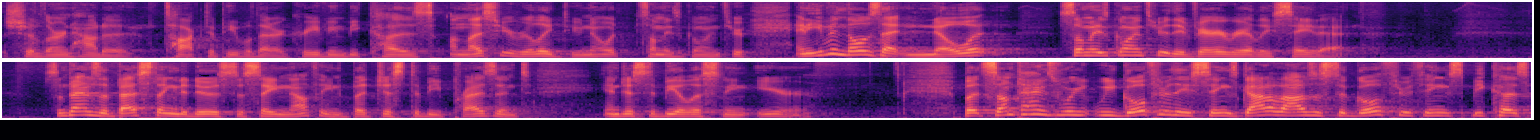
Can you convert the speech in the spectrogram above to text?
should learn how to talk to people that are grieving because unless you really do know what somebody's going through, and even those that know what somebody's going through, they very rarely say that. Sometimes the best thing to do is to say nothing, but just to be present and just to be a listening ear. But sometimes we, we go through these things. God allows us to go through things because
